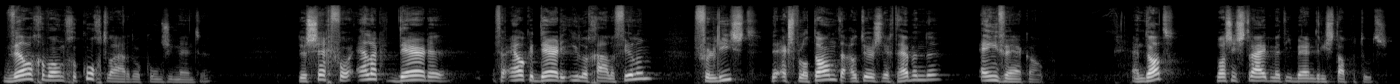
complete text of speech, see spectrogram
wel gewoon gekocht waren door consumenten. Dus zeg voor, elk derde, voor elke derde illegale film verliest de exploitant, de auteursrechthebbende, één verkoop. En dat was in strijd met die Bern drie stappentoets.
